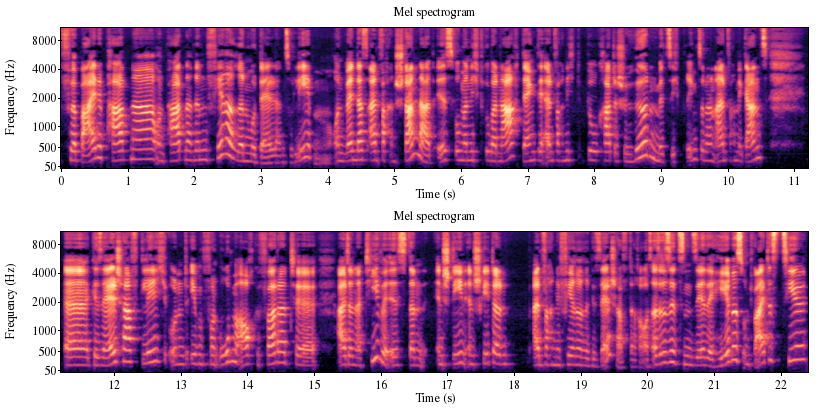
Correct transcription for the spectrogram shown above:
für beide Partner und Partnerinnen faireren Modell dann zu leben. Und wenn das einfach ein Standard ist, wo man nicht drüber nachdenkt, der einfach nicht bürokratische Hürden mit sich bringt, sondern einfach eine ganz äh, gesellschaftlich und eben von oben auch geförderte Alternative ist, dann entstehen, entsteht dann einfach eine fairere Gesellschaft daraus. Also das ist jetzt ein sehr, sehr hehres und weites Ziel,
